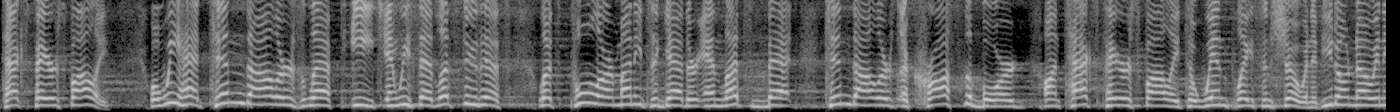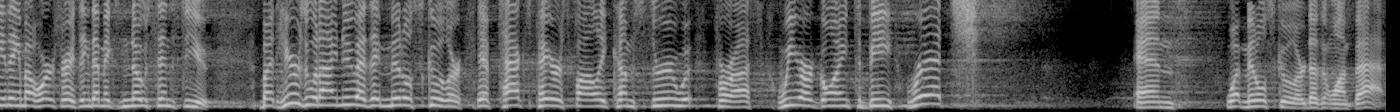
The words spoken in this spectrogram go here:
Taxpayer's Folly. Well, we had $10 left each, and we said, let's do this. Let's pool our money together and let's bet $10 across the board on taxpayers' folly to win, place, and show. And if you don't know anything about horse racing, that makes no sense to you. But here's what I knew as a middle schooler if taxpayers' folly comes through for us, we are going to be rich. And what middle schooler doesn't want that?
